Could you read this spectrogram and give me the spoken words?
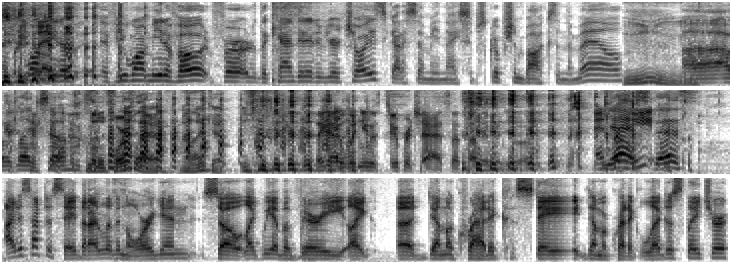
if you you want me to if you want me to vote for the candidate of your choice, you gotta send me a nice subscription box in the mail. Mm. Uh, I would like some Little foreplay. I like it. they gotta win you with super chats. That's how they win you. Over. And yes, for me, this. I just have to say that I live in Oregon, so like we have a very like a democratic state, democratic legislature.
